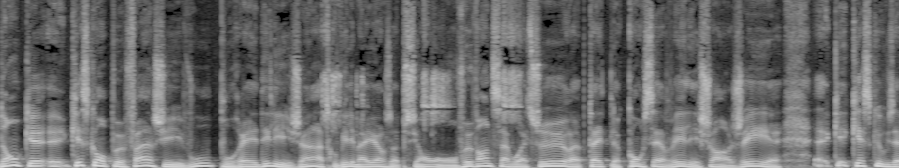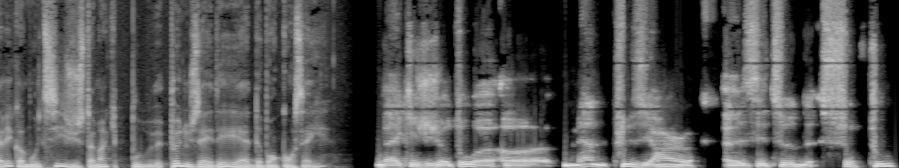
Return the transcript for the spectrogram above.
Donc, euh, qu'est-ce qu'on peut faire chez vous pour aider les gens à trouver les meilleures options? On veut vendre sa voiture, euh, peut-être le conserver, l'échanger. Euh, qu'est-ce que vous avez comme outil, justement, qui peut nous aider et être de bons conseils? Ben, Kijiji Auto mène plusieurs études, surtout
